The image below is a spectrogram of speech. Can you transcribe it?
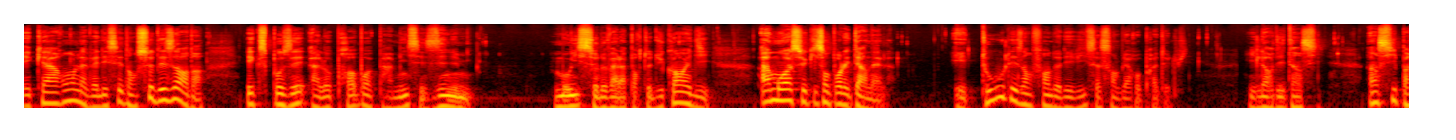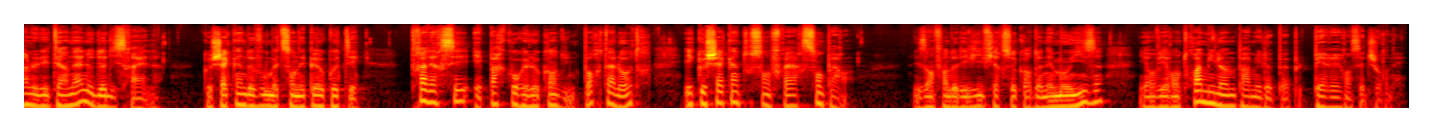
et qu'Aaron l'avait laissé dans ce désordre, exposé à l'opprobre parmi ses ennemis. Moïse se leva à la porte du camp et dit À moi ceux qui sont pour l'Éternel. Et tous les enfants de Lévi s'assemblèrent auprès de lui. Il leur dit ainsi Ainsi parle l'Éternel, le Dieu d'Israël, que chacun de vous mette son épée au côté, traversez et parcourez le camp d'une porte à l'autre, et que chacun tout son frère, son parent. Les enfants de Lévi firent ce qu'ordonnait Moïse, et environ trois mille hommes parmi le peuple périrent en cette journée.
